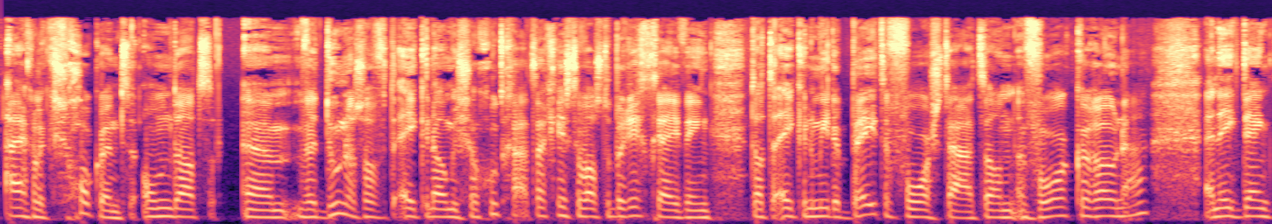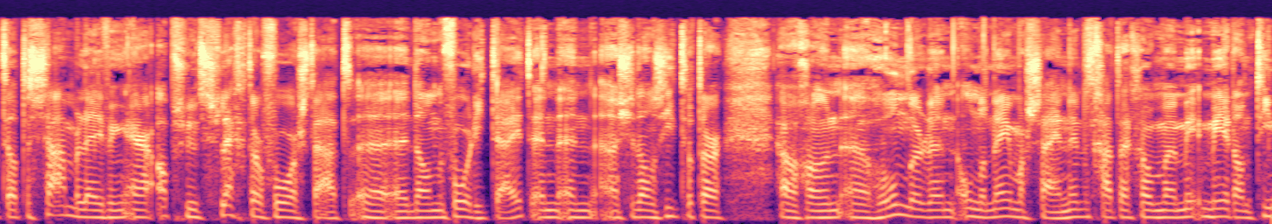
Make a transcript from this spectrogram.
eigenlijk schokkend. Omdat um, we doen alsof het economisch zo goed gaat. En gisteren was de berichtgeving dat de economie er beter voor staat dan voor corona. En ik denk dat de samenleving er absoluut slechter voor staat dan voor die tijd. En, en als je dan ziet dat er gewoon honderden ondernemers zijn. En dat gaat echt gewoon meer dan 10%,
